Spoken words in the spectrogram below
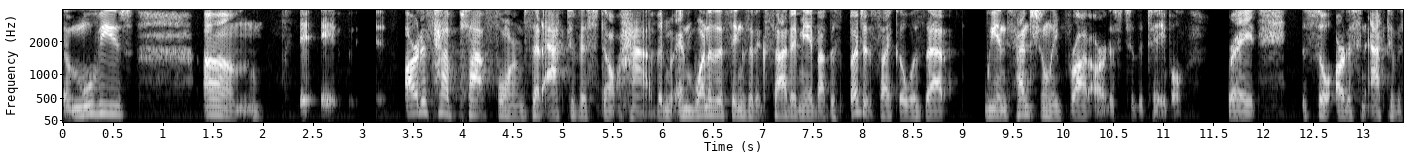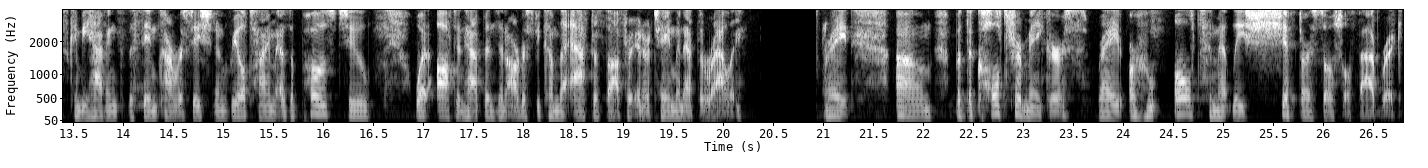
movies. Um, it, it, artists have platforms that activists don't have. And, and one of the things that excited me about this budget cycle was that we intentionally brought artists to the table right? So artists and activists can be having the same conversation in real time as opposed to what often happens and artists become the afterthought for entertainment at the rally. Right. Um, but the culture makers, right, are who ultimately shift our social fabric.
